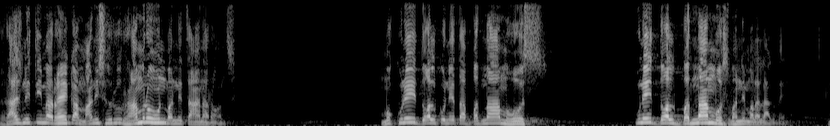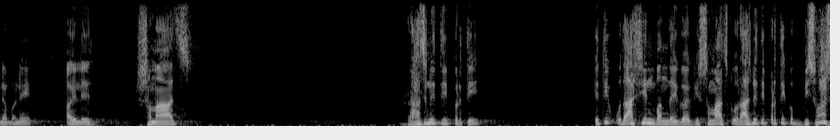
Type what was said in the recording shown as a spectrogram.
राजनीतिमा रहेका मानिसहरू राम्रो हुन् भन्ने चाहना रहन्छ। म कुनै दलको नेता बदनाम होस् कुनै दल बदनाम होस् भन्ने मलाई लाग्दैन। किनभने अहिले समाज राजनीतिप्रति यति उदासीन बन्दै गयो कि समाजको राजनीतिप्रतिको विश्वास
